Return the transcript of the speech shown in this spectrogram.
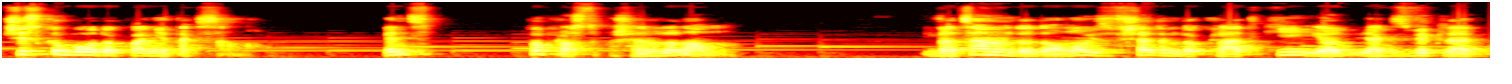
Wszystko było dokładnie tak samo. Więc po prostu poszedłem do domu. I wracałem do domu i wszedłem do klatki i jak zwykle y,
